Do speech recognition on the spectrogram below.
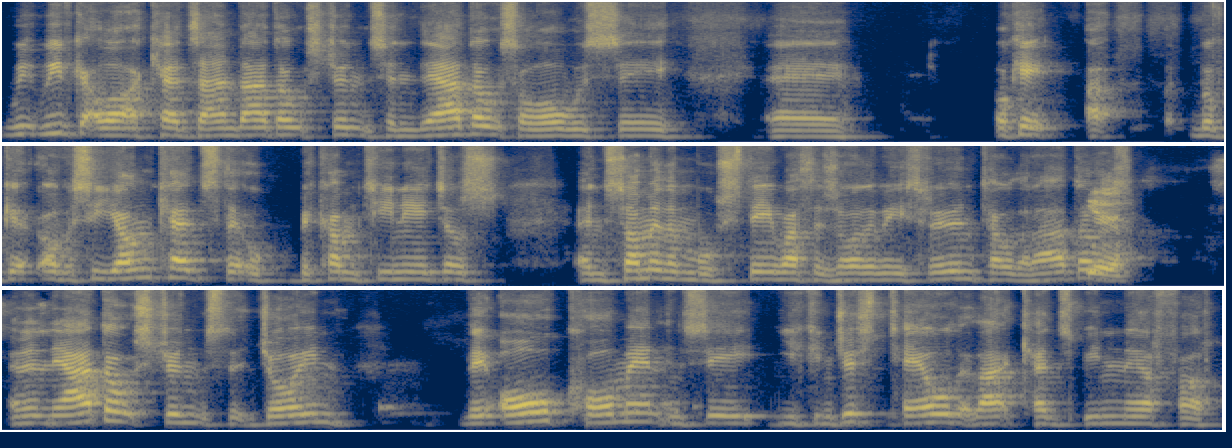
we, we've got a lot of kids and adult students, and the adults will always say, uh, okay, uh, we've got obviously young kids that will become teenagers and some of them will stay with us all the way through until they're adults. Yeah. And then the adult students that join, they all comment and say you can just tell that that kid's been there for.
